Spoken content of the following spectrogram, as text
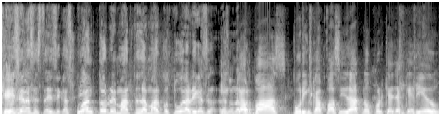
¿qué dicen las estadísticas? ¿Cuántos remates a Marco tuvo la liga en la? Incapaz, por incapacidad, no porque haya querido.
